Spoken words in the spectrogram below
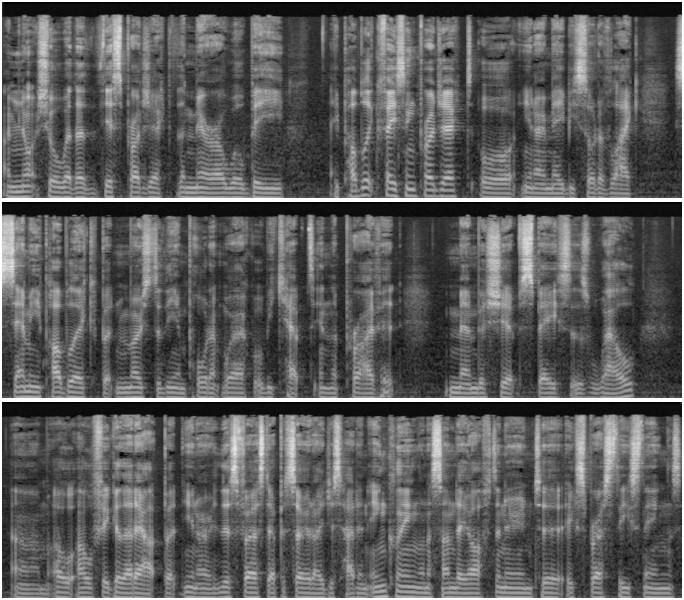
I'm not sure whether this project, The Mirror, will be a public facing project or, you know, maybe sort of like semi public, but most of the important work will be kept in the private membership space as well. Um, I'll, I'll figure that out. But, you know, this first episode, I just had an inkling on a Sunday afternoon to express these things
